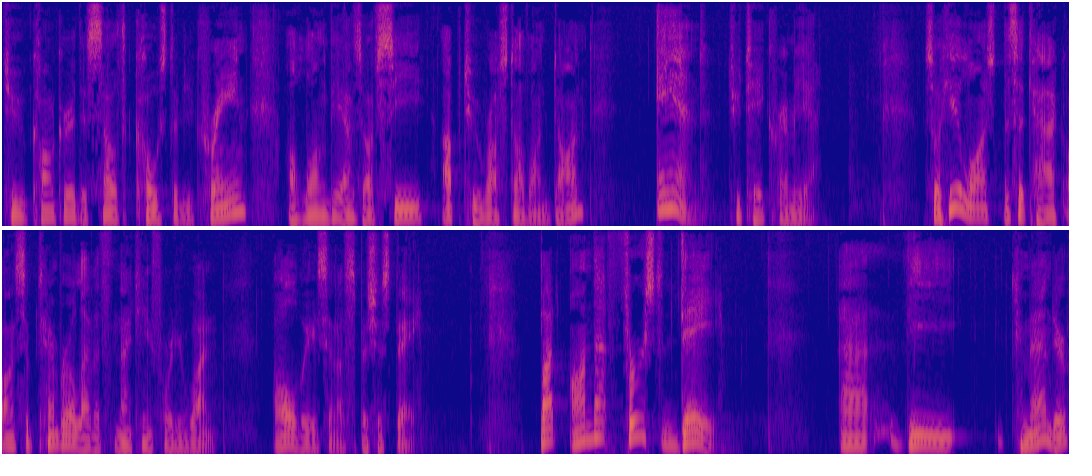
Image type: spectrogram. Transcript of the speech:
to conquer the south coast of Ukraine along the Azov Sea up to Rostov on Don and to take Crimea. So he launched this attack on September 11th, 1941, always an auspicious day. But on that first day, uh, the commander,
